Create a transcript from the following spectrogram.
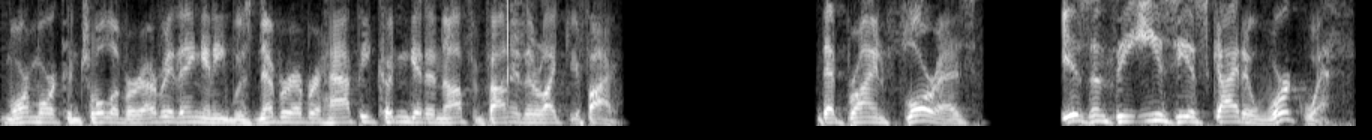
more and more control over everything, and he was never ever happy, couldn't get enough, and finally they're like, You're fired. That Brian Flores isn't the easiest guy to work with.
